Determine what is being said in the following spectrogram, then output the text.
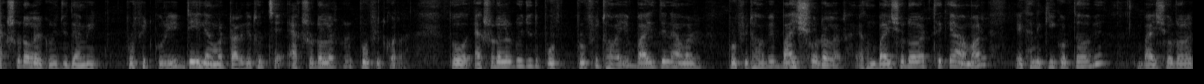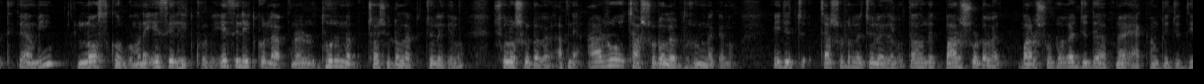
একশো ডলার করে যদি আমি প্রফিট করি ডেইলি আমার টার্গেট হচ্ছে একশো ডলার করে প্রফিট করা। তো একশো ডলার করে যদি প্রফিট হয়, বাইশ দিনে আমার প্রফিট হবে বাইশশো ডলার এখন বাইশশো ডলার থেকে আমার এখানে কি করতে হবে? বাইশশো ডলার থেকে আমি লস করব মানে এসএল হিট করবে। এসএল হিট করলে আপনার, ধরুন না ছশো ডলার চলে গেল, ষোলোশো ডলার আপনি আরও চারশো ডলার ধরুন না কেন, এই যে চারশো ডলার চলে গেল, তাহলে বারোশো ডলার বারোশো ডলার যদি আপনার অ্যাকাউন্টে যদি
